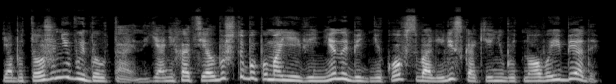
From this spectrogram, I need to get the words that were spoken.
Я бы тоже не выдал тайны. Я не хотел бы, чтобы по моей вине на бедняков свалились какие-нибудь новые беды.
